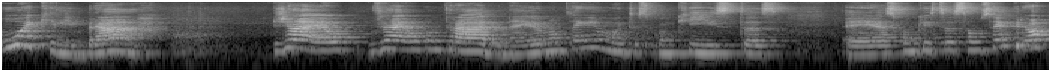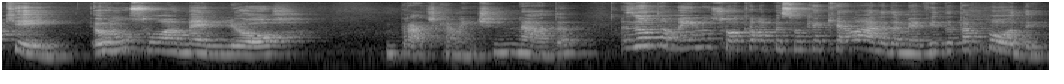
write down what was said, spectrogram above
o equilibrar já é, já é o contrário, né? Eu não tenho muitas conquistas, é, as conquistas são sempre ok. Eu não sou a melhor em praticamente nada, mas eu também não sou aquela pessoa que aquela área da minha vida tá podre.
